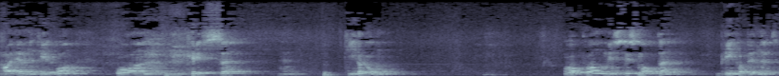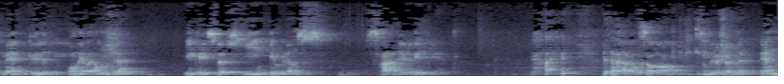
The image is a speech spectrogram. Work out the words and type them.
har evne til å, å krysse eh, tid og rom. Og på en mystisk måte bli forbundet med Gud og med hverandre i Kristus i himmelens sfære eller virkelighet. Det dette her er altså da, som dere skjønner, en,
